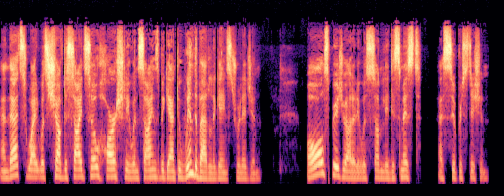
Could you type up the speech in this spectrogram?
And that's why it was shoved aside so harshly when science began to win the battle against religion. All spirituality was suddenly dismissed as superstition.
